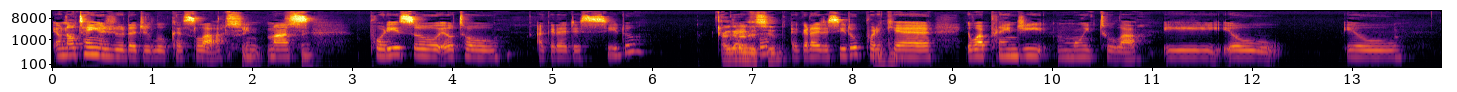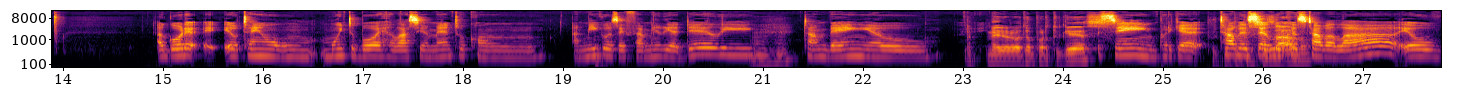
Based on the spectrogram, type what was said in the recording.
eu não tenho ajuda de Lucas lá, sim, mas sim. por isso eu tô agradecido Agradecido. Grateful, agradecido porque uhum. eu aprendi muito lá e eu eu agora eu tenho um muito bom relacionamento com amigos e família dele. Uhum. Também eu melhorou teu português? Sim, porque, porque talvez se o Lucas estava lá, eu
